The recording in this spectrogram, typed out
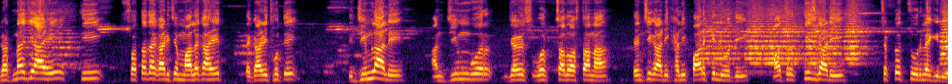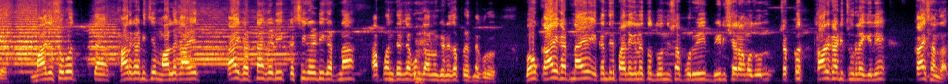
घटना जी आहे ती स्वतः त्या गाडीचे मालक आहेत. त्या गाडीत होते. ते जिमला आले. आणि जिमवर ज्यावेळेस वर्क चालू असताना त्यांची गाडी खाली पार्क केली होती. मात्र तीच गाडी चक्क चोरल्या गेली आहे. माझ्यासोबत त्या थार गाडीचे मालक आहेत. काय घटना घडी कशी घडली घटना? आपण त्यांच्याकडून जाणून घेण्याचा प्रयत्न करू. भाऊ काय घटना आहे? एकंदरीत पाहायला गेलं तर दोन दिवसापूर्वी बीड शहरामधून चक्क थार गाडी चोरल्या गेली काय सांगाल?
